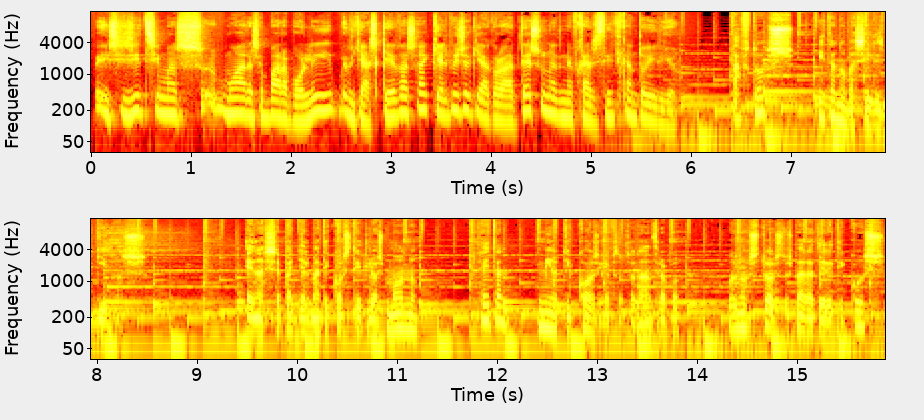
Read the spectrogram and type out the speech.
Η συζήτησή μας μου άρεσε πάρα πολύ, διασκέδασα και ελπίζω και οι ακροατές σου να την ευχαριστήθηκαν το ίδιο. Αυτός ήταν ο Βασίλης Γκίνος. Ένας επαγγελματικός τίτλος μόνο θα ήταν μειωτικός για αυτόν τον άνθρωπο, γνωστός στους παρατηρητικούς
